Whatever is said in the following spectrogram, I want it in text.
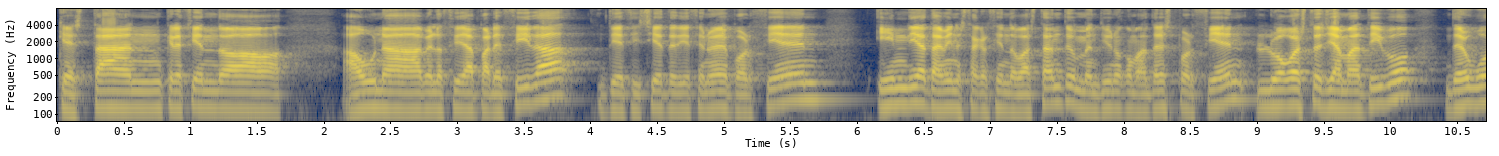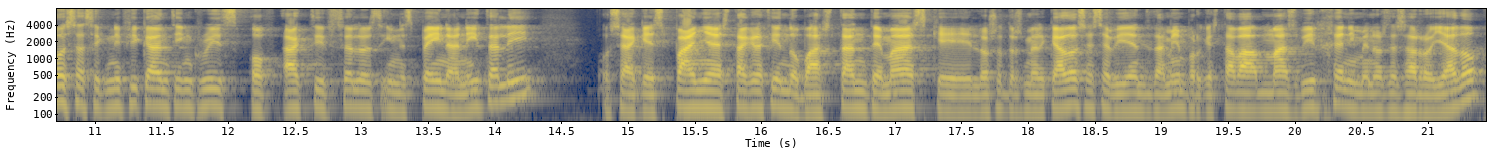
que están creciendo a, a una velocidad parecida, 17-19%. India también está creciendo bastante, un 21,3%. Luego esto es llamativo. There was a significant increase of active sellers in Spain and Italy. O sea que España está creciendo bastante más que los otros mercados, es evidente también porque estaba más virgen y menos desarrollado.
